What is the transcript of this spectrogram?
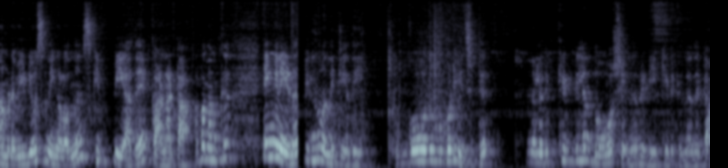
നമ്മുടെ വീഡിയോസ് നിങ്ങളൊന്ന് സ്കിപ്പ് ചെയ്യാതെ കാണാട്ടോ. അപ്പോൾ നമുക്ക് എങ്ങനെയാണ് ഇന്ന് വന്നിട്ടുള്ളത്? ഗോതമ്പ് പൊടി വെച്ചിട്ട് നല്ലൊരു കിഡിലും ദോശയാണ് റെഡിയാക്കി എടുക്കുന്നത് കേട്ടോ.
